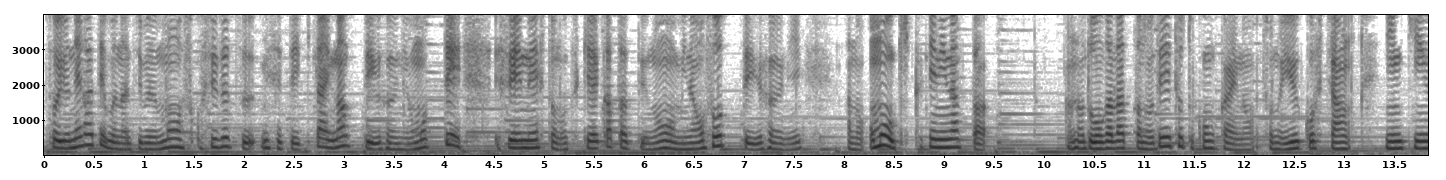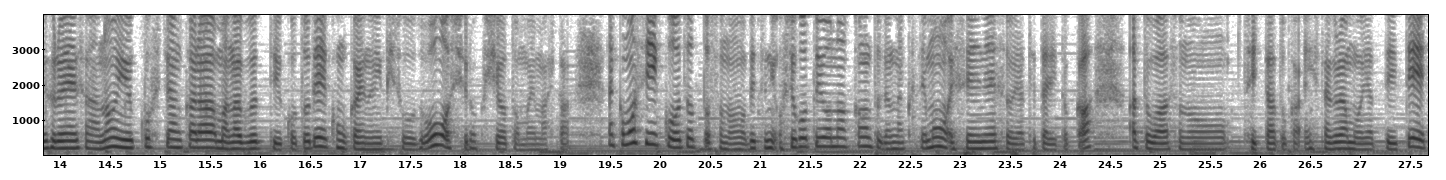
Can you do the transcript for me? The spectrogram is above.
そういうネガティブな自分も少しずつ見せていきたいなっていうふうに思って SNS との付き合い方っていうのを見直そうっていうふうにあの思うきっかけになったあの動画だったのでちょっと今回のそのゆうこすちゃん人気インフルエンサーのゆうこすちゃんから学ぶっていうことで今回のエピソードを収録しようと思いました。なんかもしこうちょっとその別にお仕事用のアカウントじゃなくても SNS をやってたりとかあとはその Twitter とか Instagram をやっていて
